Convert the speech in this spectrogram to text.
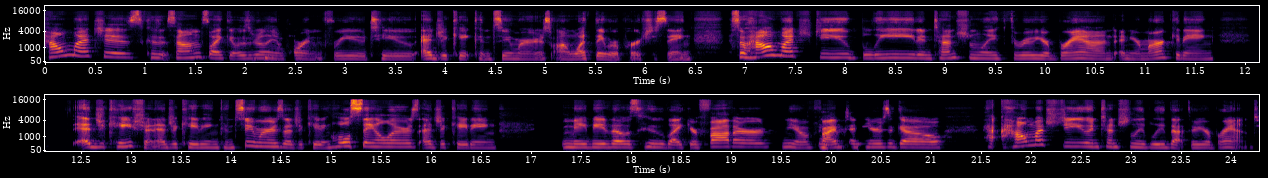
how much is because it sounds like it was really mm-hmm. important for you to educate consumers on what they were purchasing. So, how much do you bleed intentionally through your brand and your marketing? Education, educating consumers, educating wholesalers, educating maybe those who, like your father, you know, mm-hmm. five, ten years ago. H- how much do you intentionally bleed that through your brand?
